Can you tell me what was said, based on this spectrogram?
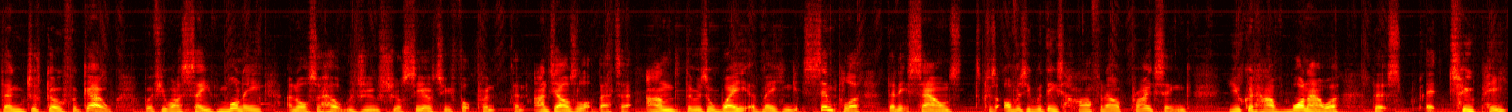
then just go for Go. But if you want to save money and also help reduce your CO2 footprint, then Agile's a lot better. And there is a way of making it simpler than it sounds, because obviously with these half an hour pricing, you could have one hour that's at 2p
